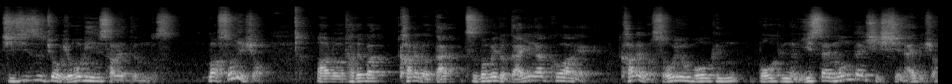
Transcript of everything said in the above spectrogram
事実上容認されてるんです。まあそうでしょ。あの例えば彼の勤める大学はね彼のそういう冒険冒険が一切問題視しないでしょ。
